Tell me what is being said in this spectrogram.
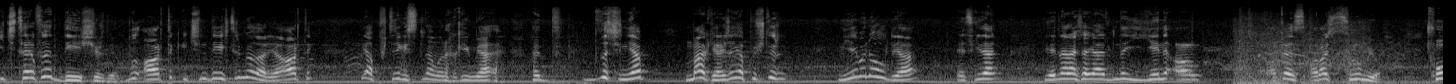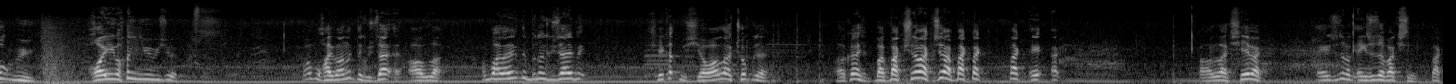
İç tarafı da değişirdi. Bu artık içini değiştirmiyorlar ya. Artık yapıştır gitsin amına koyayım ya. Dışını yap, makyajla yapıştır. Niye böyle oldu ya? Eskiden yeni araçlar geldiğinde yeni al Arkadaş araç sığmıyor. Çok büyük. Hayvan gibi bir şey. Ama bu hayvanlık da güzel. Allah. Ama bu hayvanlık da buna güzel bir şey katmış ya. Vallahi çok güzel. Arkadaş bak bak şuna bak şuna bak bak bak bak. E, bak. Allah şeye bak. Egzoza bak, egzoza bak şimdi. Bak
